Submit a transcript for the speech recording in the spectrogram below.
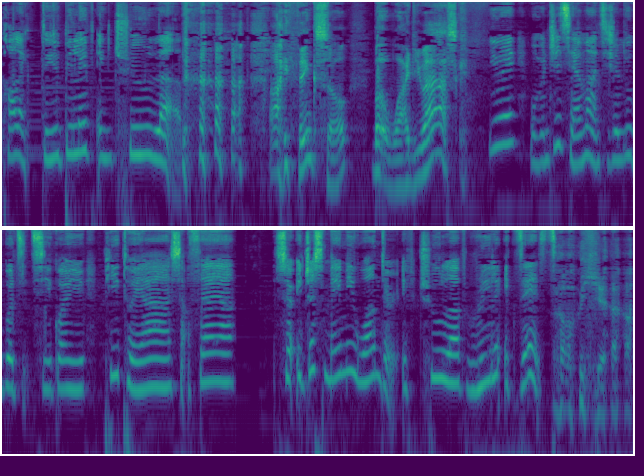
Colin, do you believe in true love? I think so, but why do you ask? 因为我们之前嘛，其实录过几期关于劈腿啊、小三呀、啊、 ，so it just made me wonder if true love really exists. Oh, yeah.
